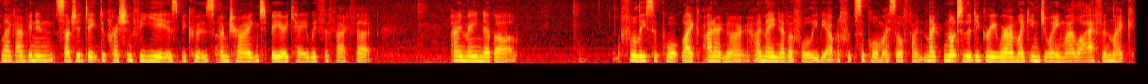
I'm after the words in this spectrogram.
like I've been in such a deep depression for years because I'm trying to be okay with the fact that I may never fully support like I don't know I may never fully be able to support myself fin- like not to the degree where I'm like enjoying my life and like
